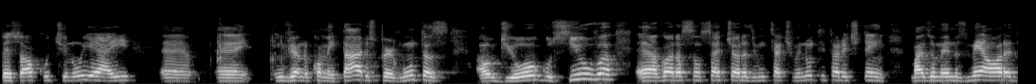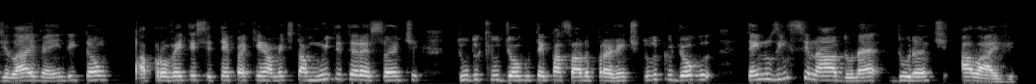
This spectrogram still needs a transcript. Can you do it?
Pessoal, continue aí é, é, enviando comentários, perguntas ao Diogo Silva. É, agora são 7 horas e 27 minutos, então a gente tem mais ou menos meia hora de live ainda. Então, aproveita esse tempo aqui, realmente está muito interessante tudo que o Diogo tem passado para a gente, tudo que o Diogo tem nos ensinado né, durante a live.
